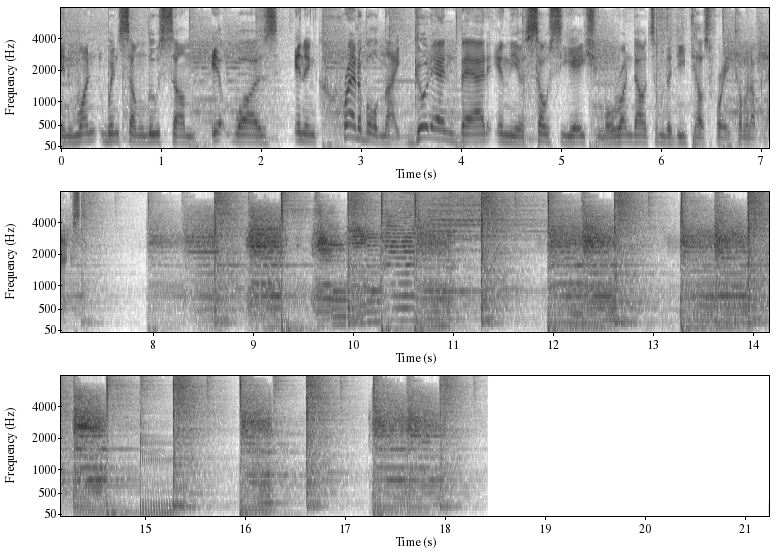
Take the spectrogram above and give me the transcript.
In one win some, lose some, it was an incredible night, good and bad in the association. We'll run down some of the details for you coming up next.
